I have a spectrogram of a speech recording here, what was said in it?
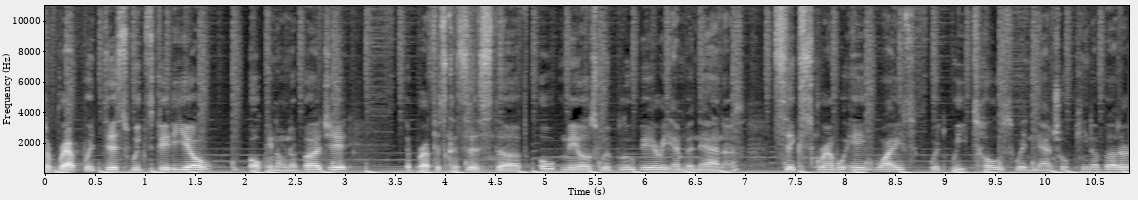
A wrap with this week's video, Bulking on a Budget. The breakfast consists of oatmeals with blueberry and bananas, six scrambled egg whites with wheat toast with natural peanut butter,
